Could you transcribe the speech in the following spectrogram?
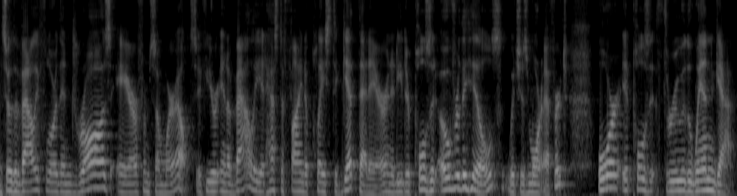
And so the valley floor then draws air from somewhere else. If you're in a valley, it has to find a place to get that air, and it either pulls it over the hills, which is more effort, or it pulls it through the wind gap.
